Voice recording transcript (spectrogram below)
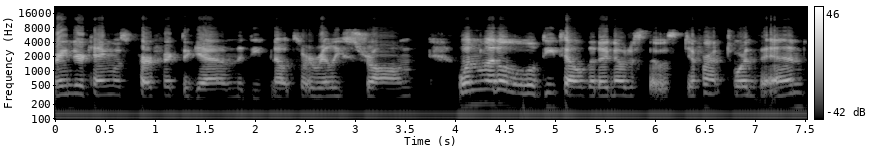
Reindeer King was perfect again. The deep notes were really strong. One little detail that I noticed that was different toward the end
